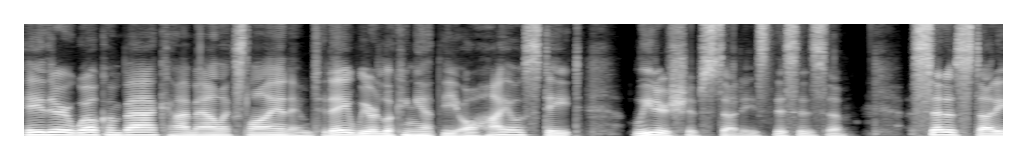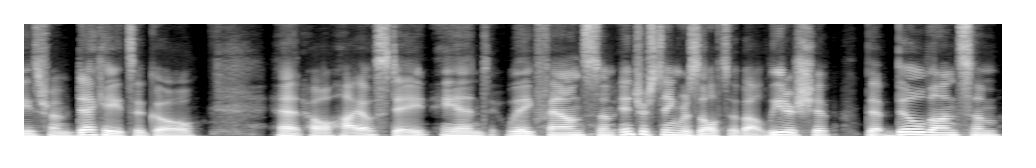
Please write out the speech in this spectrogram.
Hey there, welcome back. I'm Alex Lyon, and today we are looking at the Ohio State Leadership Studies. This is a, set of studies from decades ago at Ohio State, and they found some interesting results about leadership that build on some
